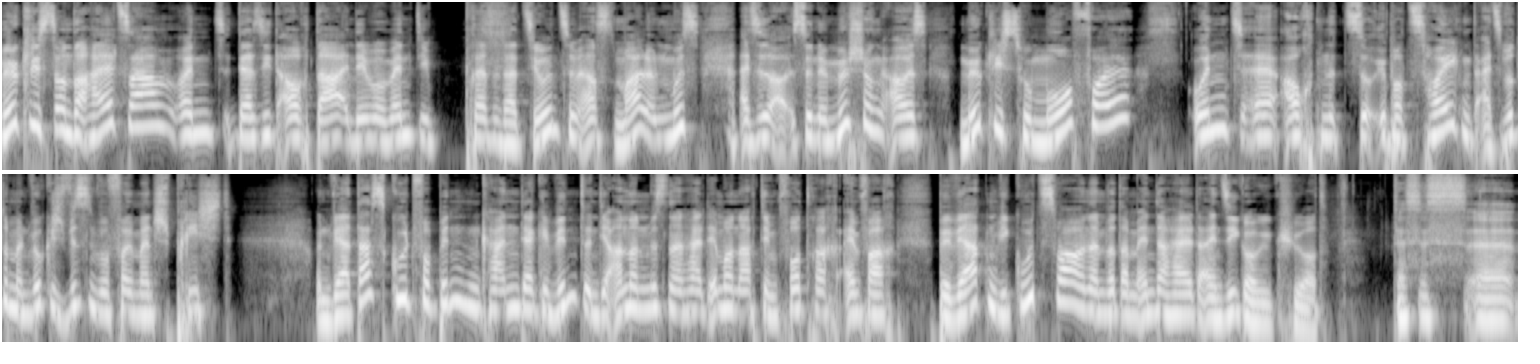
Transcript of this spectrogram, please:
möglichst unterhaltsam und der sieht auch da in dem Moment die Präsentation zum ersten Mal und muss also so eine Mischung aus möglichst humorvoll und äh, auch nicht so überzeugend, als würde man wirklich wissen, wovon man spricht. Und wer das gut verbinden kann, der gewinnt und die anderen müssen dann halt immer nach dem Vortrag einfach bewerten, wie gut es war und dann wird am Ende halt ein Sieger gekürt. Das ist, äh,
